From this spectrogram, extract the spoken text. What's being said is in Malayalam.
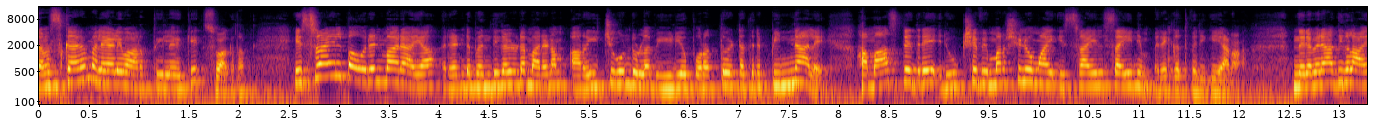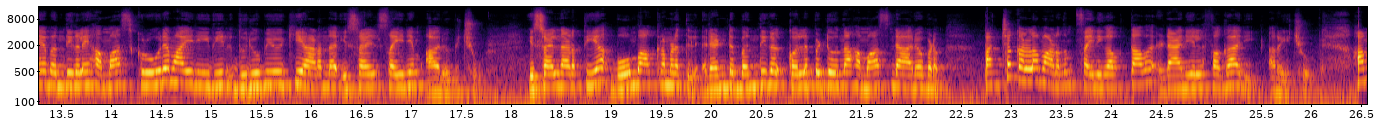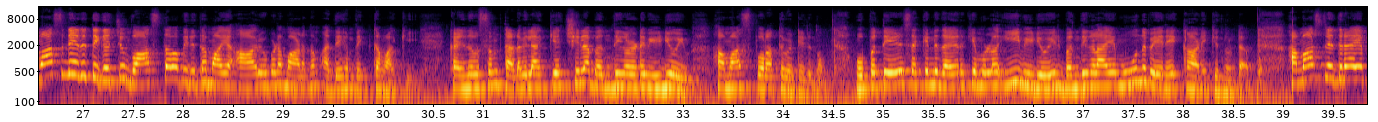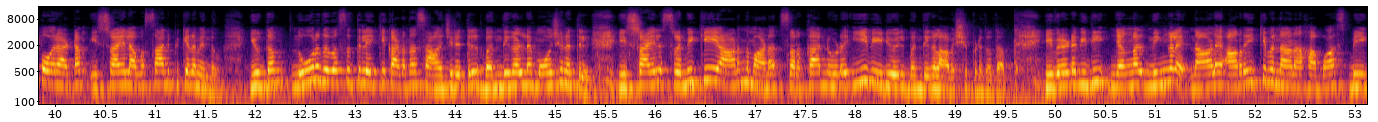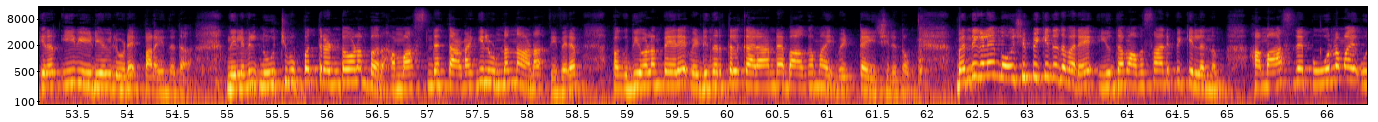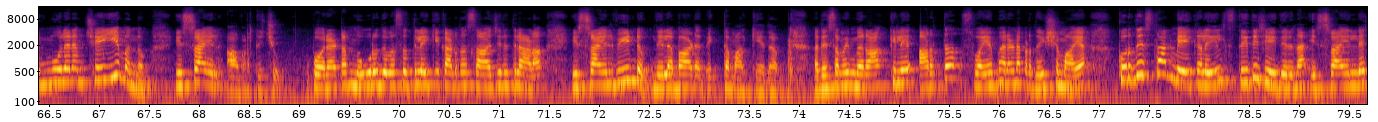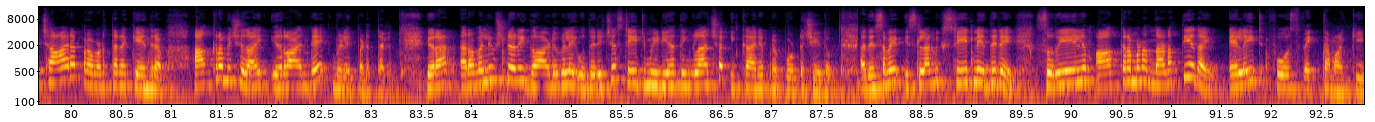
നമസ്കാരം മലയാളി വാർത്തയിലേക്ക് സ്വാഗതം. ഇസ്രായേൽ പൗരന്മാരായ രണ്ട് ബന്ദികളുടെ മരണം അറിയിച്ചുകൊണ്ടുള്ള വീഡിയോ പുറത്തുവിട്ടതിന് പിന്നാലെ ഹമാസിനെതിരെ രൂക്ഷ വിമർശനവുമായി ഇസ്രായേൽ സൈന്യം രംഗത്ത് വരികയാണ്. നിരപരാധികളായ ബന്ദികളെ ഹമാസ് ക്രൂരമായ രീതിയിൽ ദുരുപയോഗിക്കുകയാണെന്ന് ഇസ്രായേൽ സൈന്യം ആരോപിച്ചു. ഇസ്രായേൽ നടത്തിയ ബോംബാക്രമണത്തിൽ രണ്ട് ബന്ദികൾ കൊല്ലപ്പെട്ടുവെന്ന ഹമാസിന്റെ ആരോപണം പച്ചക്കള്ളമാണെന്നും സൈനിക വക്താവ് ഡാനിയൽ ഫഗാരി അറിയിച്ചു. ഹമാസിന്റെ ഇത് തികച്ചും വാസ്തവ വിരുദ്ധമായ ആരോപണമാണെന്നും അദ്ദേഹം വ്യക്തമാക്കി. കഴിഞ്ഞ ദിവസം തടവിലാക്കിയ ചില ബന്ദികളുടെ വീഡിയോയും ഹമാസ് പുറത്തുവിട്ടിരുന്നു. മുപ്പത്തിയേഴ് സെക്കൻഡ് ദൈർഘ്യമുള്ള ഈ വീഡിയോയിൽ ബന്ദികളായ മൂന്ന് പേരെ കാണിക്കുന്നുണ്ട്. ഹമാസിനെതിരായ പോരാട്ടം ഇസ്രായേൽ അവസാനിപ്പിക്കണമെന്നും യുദ്ധം നൂറ് ദിവസത്തിലേക്ക് കടന്ന സാഹചര്യത്തിൽ ബന്ദികളുടെ മോചനത്തിൽ ഇസ്രായേൽ ശ്രമിക്കുകയാണെന്നുമാണ് സർക്കാരിനോട് ഈ വീഡിയോയിൽ ബന്ദികൾ ആവശ്യപ്പെടുന്നത്. ഇവരുടെ വിധി ഞങ്ങൾ നിങ്ങളെ നാളെ അറിയിക്കുമെന്നാണ് ഹമാസ് ഭീകരർ ഈ വീഡിയോയിലൂടെ പറയുന്നത്. നിലവിൽ നൂറ്റി മുപ്പത്തിരണ്ടോളം പേർ ഹമാസിന്റെ തടങ്കിലുണ്ടെന്നാണ് വിവരം. പകുതിയോളം പേരെ വെടിനിർത്തൽ കരാറിന്റെ ഭാഗമായി വിട്ടയച്ചിരുന്നു. ബന്ദികളെ മോചിപ്പിക്കുന്നതുവരെ യുദ്ധം അവസാനിപ്പിക്കില്ലെന്നും ഹമാസിനെ പൂർണമായി ഉന്മൂലനം ചെയ്യുമെന്നും ഇസ്രായേൽ ആവർത്തിച്ചു. പോരാട്ടം നൂറ് ദിവസത്തിലേക്ക് കടന്ന സാഹചര്യത്തിലാണ് ഇസ്രായേൽ വീണ്ടും നിലപാട് വ്യക്തമാക്കിയത്. അതേസമയം ഇറാഖിലെ അർദ്ധ സ്വയംഭരണ പ്രദേശമായ കുർദിസ്ഥാൻ മേഖലയിൽ സ്ഥിതി ചെയ്തിരുന്ന ഇസ്രായേലിന്റെ ചാരപ്രവർത്തന കേന്ദ്രം ആക്രമിച്ചതായി ഇറാന്റെ വെളിപ്പെടുത്തൽ. ഇറാൻ റവല്യൂഷണറി ഗാർഡുകളെ ഉദ്ധരിച്ച് സ്റ്റേറ്റ് മീഡിയ തിങ്കളാഴ്ച ഇക്കാര്യം റിപ്പോർട്ട് ചെയ്തു. അതേസമയം ഇസ്ലാമിക് സ്റ്റേറ്റിനെതിരെ സിറിയയിലും ആക്രമണം നടത്തിയതായും എലൈറ്റ് ഫോഴ്സ് വ്യക്തമാക്കി.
